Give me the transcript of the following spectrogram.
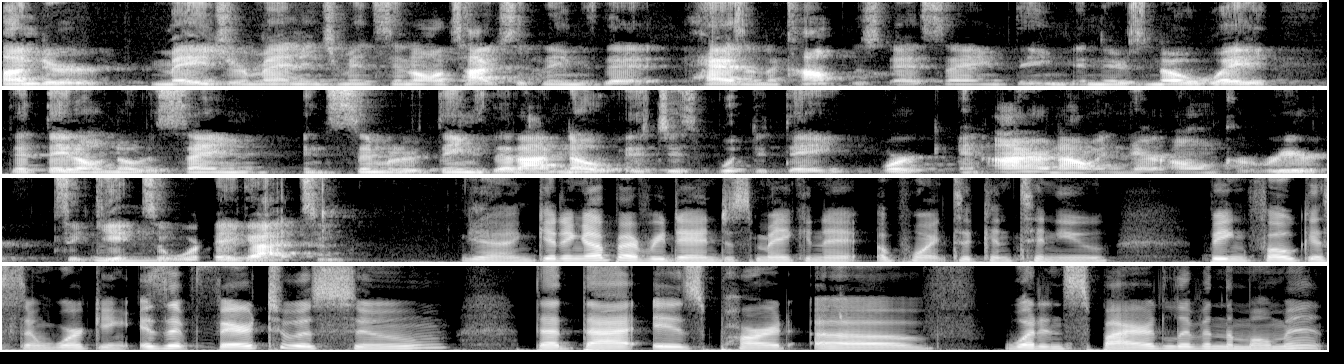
under major managements and all types of things that hasn't accomplished that same thing. And there's no way that they don't know the same and similar things that I know. It's just what did they work and iron out in their own career to get mm-hmm. to where they got to. Yeah, and getting up every day and just making it a point to continue being focused and working. Is it fair to assume that that is part of what inspired Live in the Moment?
